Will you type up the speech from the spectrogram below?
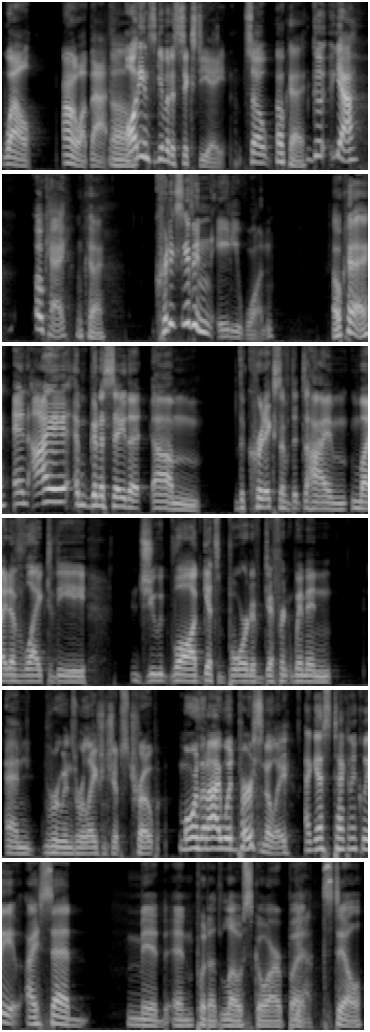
Well, I don't know about that. Oh. Audience give it a 68. So Okay. good. Yeah. Okay. Okay. Critics give it an 81. Okay. And I am gonna say that um, the critics of the time might have liked the Jude Law gets bored of different women and ruins relationships trope more than I would personally. I guess technically I said mid and put a low score, but Yeah. still.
